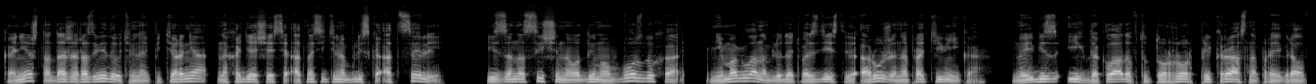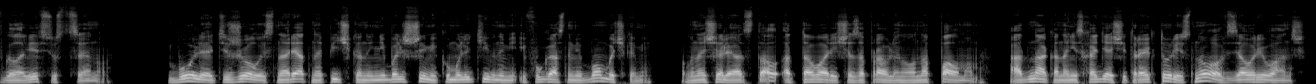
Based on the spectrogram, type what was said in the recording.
Конечно, даже разведывательная пятерня, находящаяся относительно близко от целей, из-за насыщенного дымом воздуха не могла наблюдать воздействие оружия на противника, но и без их докладов Туторрор прекрасно проиграл в голове всю сцену. Более тяжелый снаряд, напичканный небольшими кумулятивными и фугасными бомбочками, вначале отстал от товарища, заправленного напалмом, однако на нисходящей траектории снова взял реванш,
